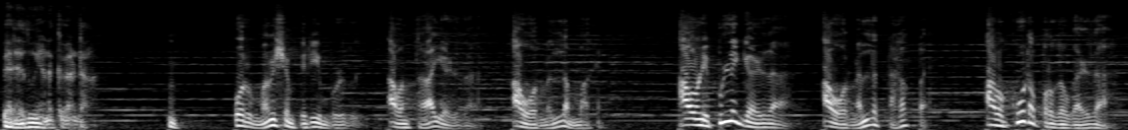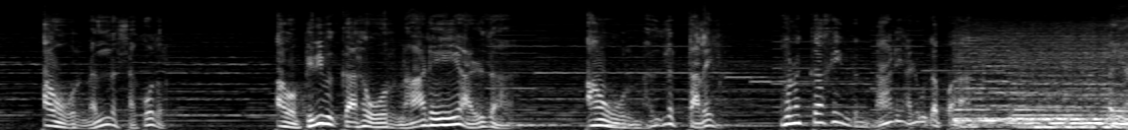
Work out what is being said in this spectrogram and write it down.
வேற எதுவும் எனக்கு வேண்டாம். ஒரு மனுஷன் பிரியும் பொழுது அவன் தாய் அழுதா அவன் ஒரு நல்ல மகன். அவனுடைய பிள்ளைங்க அழுதா அவன் ஒரு நல்ல தகப்பன். அவன் கூட பிறந்தவங்க அழுதா அவன் ஒரு நல்ல சகோதரன். அவன் பிரிவுக்காக ஒரு நாடே அழுதா அவன் ஒரு நல்ல தலைவன். உனக்காக இந்த நாடே அழுவுதப்பா? ஐயா.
